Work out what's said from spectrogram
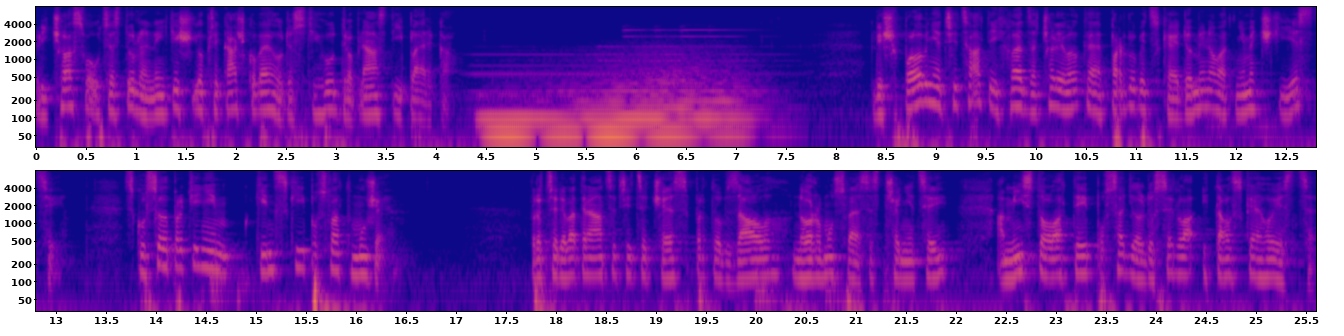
Líčila svou cestu do nejtěžšího překážkového dostihu drobná stýplérka. Když v polovině 30. let začaly Velké Pardubické dominovat němečtí jezdci, zkusil proti ním Kinský poslat muže – v roce 1936 proto vzal normu své sestřenici a místo laty posadil do sedla italského jezdce.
